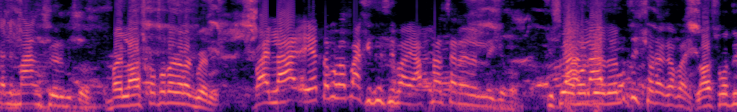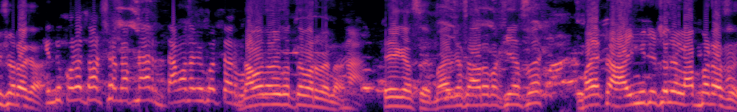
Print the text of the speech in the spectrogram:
খালি মাংসের ভিতর। ভাই লাস্ট কত টাকা রাখবেন? ভাই এত বড় পাখি দিছি ভাই আপনার চ্যানেলের লেগে কিছু দিয়ে দেন। টাকা ভাই। লাস্ট টাকা? কিন্তু কোনো দর্শক আপনার দামাদামি করতে পারবে। দামাদামি করতে পারবে না। না। ঠিক আছে ভাইয়ের কাছে আরও পাখি আছে। ভাই একটা হাই মিউটেশনের লাভবাট আছে।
